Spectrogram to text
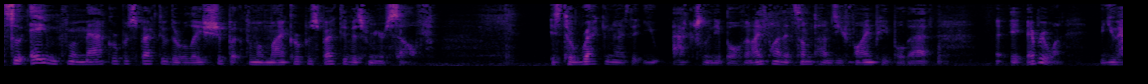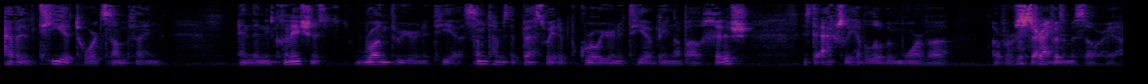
So A, from a macro perspective, the relationship, but from a micro perspective is from yourself. Is to recognize that you actually need both. And I find that sometimes you find people that, everyone, you have a natia towards something, and the inclination is to run through your natia. Sometimes the best way to grow your natia being a Baal Chiddush is to actually have a little bit more of a, of a respect for the Masorah. Yeah.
